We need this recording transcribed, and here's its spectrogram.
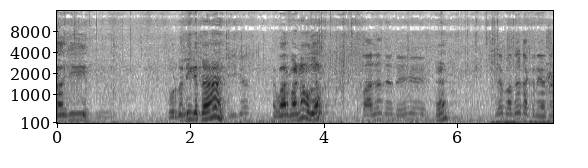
ਅਕਾਲ ਜੀ। ਹੋਰ ਦੱਲੀ ਕਿੱਦਾਂ? ਠੀਕ ਆ। ਅਖਬਾਰ ਪੜਨਾ ਹੋਗਾ ਪਾਲਣ ਤੇ ਦੇ ਹੈ? ਇਹ ਬੰਦਾ ਟੱਕ ਲਿਆ ਤਾਂ।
